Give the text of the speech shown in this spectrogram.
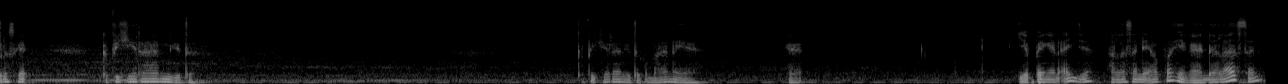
terus kayak kepikiran gitu. Kepikiran gitu ke mana ya kayak ya pengen aja alasannya apa? Ya nggak ada alasan.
